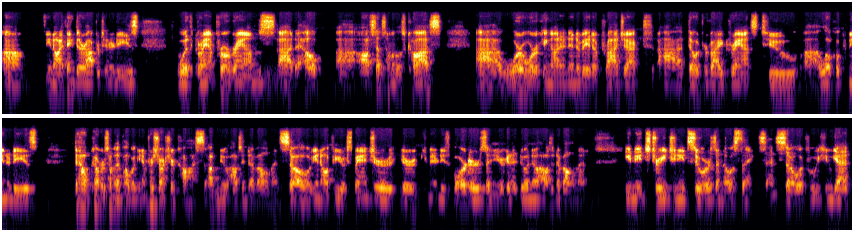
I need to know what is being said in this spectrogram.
Um, you know i think there are opportunities with grant programs uh, to help uh, offset some of those costs. Uh, we're working on an innovative project uh, that would provide grants to uh, local communities to help cover some of the public infrastructure costs of new housing developments. So, you know, if you expand your your community's borders and you're going to do a new housing development, you need streets, you need sewers, and those things. And so, if we can get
